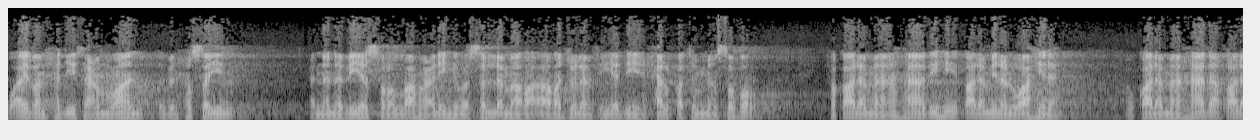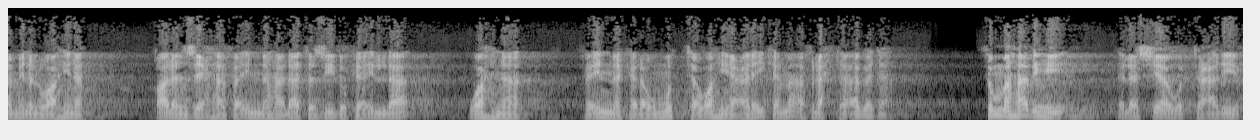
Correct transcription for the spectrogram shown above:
وأيضا حديث عمران بن حسين أن النبي صلى الله عليه وسلم رأى رجلا في يده حلقة من صفر فقال ما هذه؟ قال من الواهنة. أو قال ما هذا؟ قال من الواهنة. قال انزعها فإنها لا تزيدك إلا وهنا فإنك لو مت وهي عليك ما أفلحت أبدا. ثم هذه الأشياء والتعاليق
